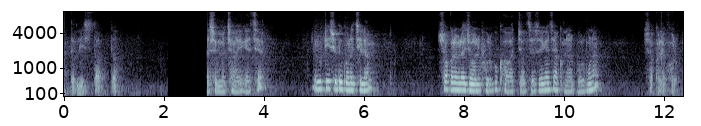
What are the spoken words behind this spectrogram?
একদম নিস্তব্ধ মোছা হয়ে গেছে। রুটি শুধু করেছিলাম। সকালবেলায় জল ভরবো, খাওয়ার জল শেষ হয়ে গেছে, এখন আর ভরবো না। সকালে ভরবো।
